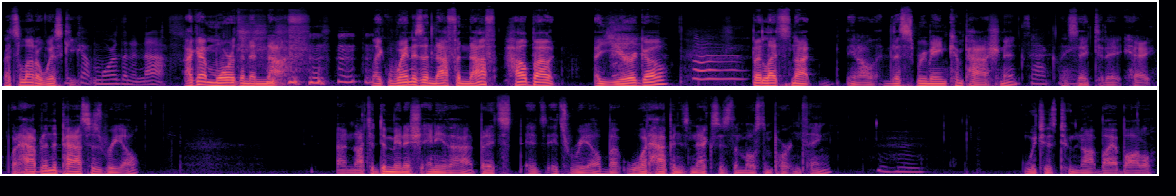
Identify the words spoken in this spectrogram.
that's a lot of whiskey. You got more than enough. I got more than enough. like when is enough enough? How about a year ago? But let's not, you know, let's remain compassionate exactly. and say today, hey, what happened in the past is real. Uh, not to diminish any of that, but it's it's it's real. But what happens next is the most important thing, Mm-hmm. which is to not buy a bottle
